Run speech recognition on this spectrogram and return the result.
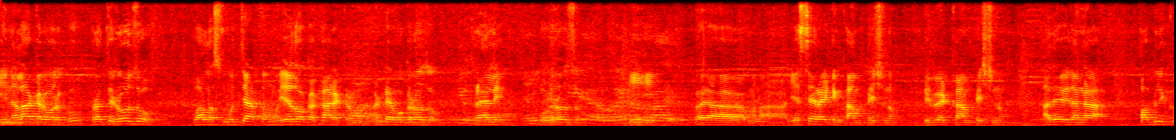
ఈ నెలాఖరు వరకు ప్రతిరోజు వాళ్ళ స్మృత్యార్థము ఏదో ఒక కార్యక్రమం అంటే ఒకరోజు ర్యాలీ ఒకరోజు ఈ మన essay writing competition debate competition అదేవిధంగా పబ్లిక్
